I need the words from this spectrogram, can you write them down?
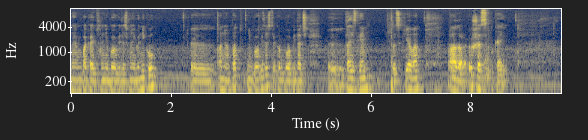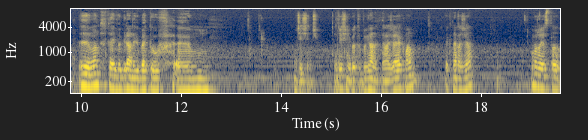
miałem baga i tutaj nie było widać mojego niku. Yy, Onion Pot nie było widać, tylko było widać yy, Dice Game, to jest Kijowa. No ale dobra, już jest ok. Yy, mam tutaj wygranych betów ym, 10. 10 betów wygranych na razie, jak mam. Jak na razie. Może jest to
